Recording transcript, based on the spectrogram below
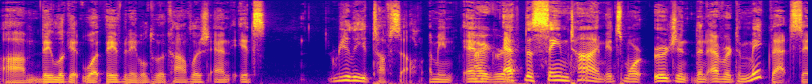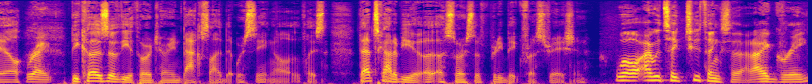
Um, they look at what they've been able to accomplish, and it's really a tough sell. I mean, and I agree. at the same time, it's more urgent than ever to make that sale, Right. Because of the authoritarian backslide that we're seeing all over the place. That's got to be a, a source of pretty big frustration. Well, I would say two things to that. I agree,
